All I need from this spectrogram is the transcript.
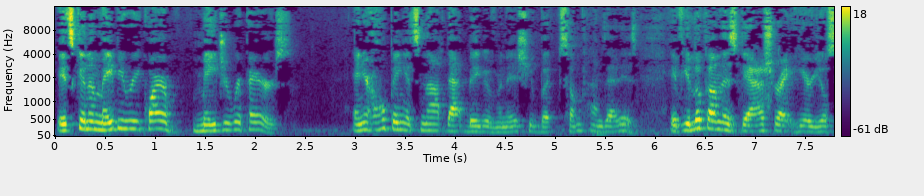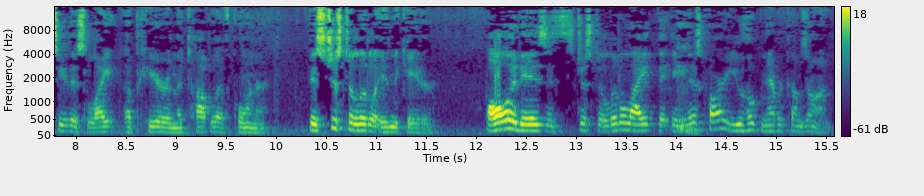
It's going to maybe require major repairs, and you're hoping it's not that big of an issue, but sometimes that is. If you look on this dash right here, you'll see this light up here in the top left corner. It's just a little indicator. All it is, it's just a little light that in this car you hope never comes on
